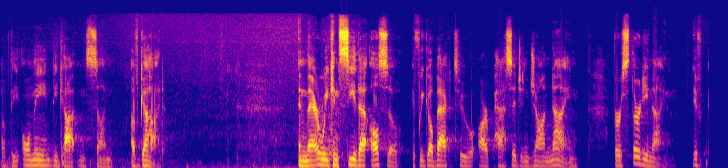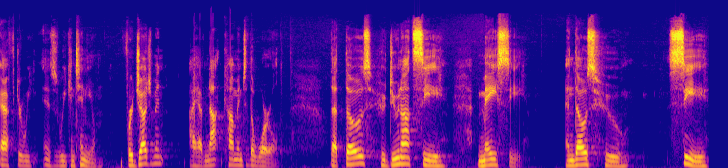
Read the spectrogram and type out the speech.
of the only begotten Son of God. And there we can see that also if we go back to our passage in John 9, verse 39, if, after we, as we continue. For judgment I have not come into the world, that those who do not see may see, and those who see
